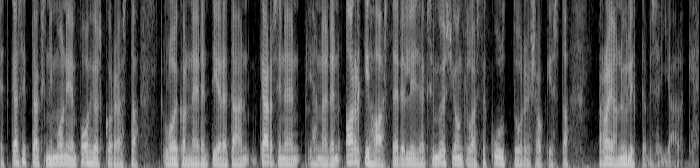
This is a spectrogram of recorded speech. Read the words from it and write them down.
että käsittääkseni monien Pohjois-Koreasta loikanneiden tiedetään kärsineen ihan näiden arkihaasteiden lisäksi myös jonkinlaista kulttuurisokista rajan ylittämisen jälkeen.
